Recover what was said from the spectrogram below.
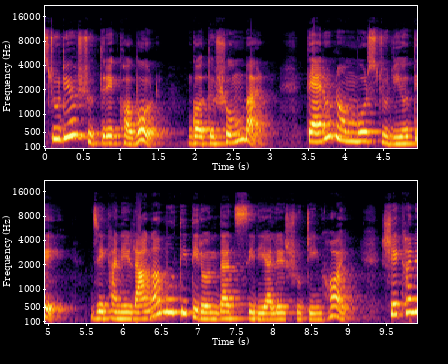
স্টুডিও সূত্রে খবর, গত সোমবার তেরো নম্বর স্টুডিওতে যেখানে রাঙামতি তীরন্দাজ সিরিয়ালের শুটিং হয়, সেখানে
